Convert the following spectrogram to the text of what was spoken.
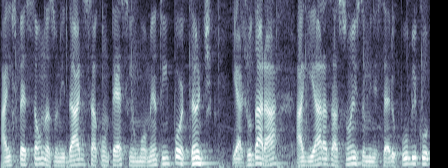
a inspeção nas unidades acontece em um momento importante e ajudará a guiar as ações do Ministério Público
